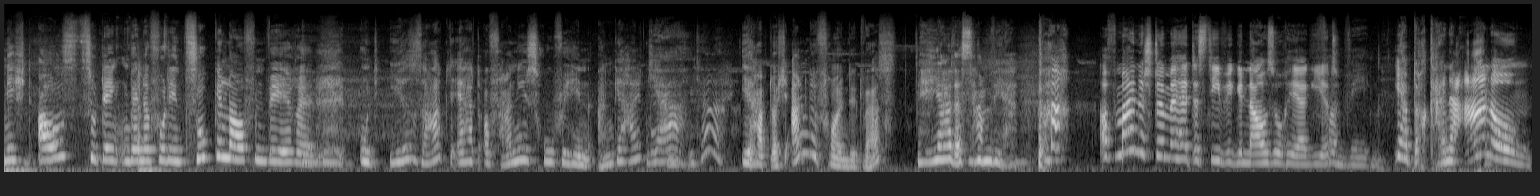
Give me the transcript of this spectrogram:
Nicht auszudenken, wenn er vor den Zug gelaufen wäre. Und ihr sagt, er hat auf Hannys Rufe hin angehalten? Ja. Ihr habt euch angefreundet, was? Ja, das haben wir. Auf meine Stimme hätte Stevie genauso reagiert. Von wegen. Ihr habt doch keine Ahnung.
